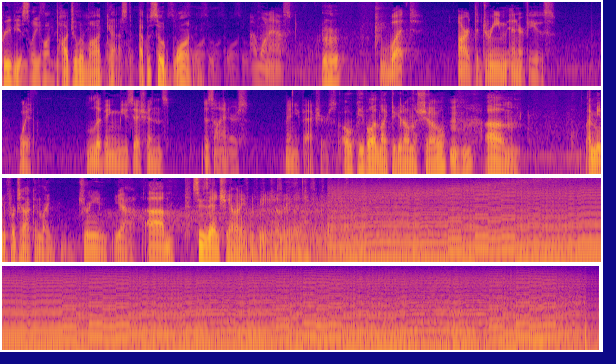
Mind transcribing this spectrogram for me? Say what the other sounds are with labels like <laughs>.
Previously on Podular Modcast, Episode 1. I want to ask what are the dream interviews with living musicians, designers, manufacturers? Oh, people I'd like to get on the show. Mm-hmm. Um, I mean, if we're talking like dream, yeah. Um, Suzanne Ciani would be amazing.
